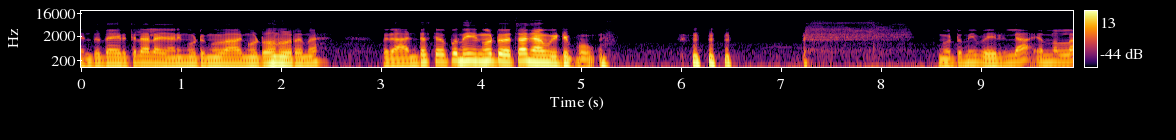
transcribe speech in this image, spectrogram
എന്ത് ധൈര്യത്തിലല്ല ഞാൻ ഇങ്ങോട്ടും ഇങ്ങോട്ട് വന്ന് പറയുന്നത് ഒരു രണ്ട് സ്റ്റെപ്പ് നീ ഇങ്ങോട്ട് വെച്ചാൽ ഞാൻ വീട്ടിൽ പോവും. ഇങ്ങോട്ട് നീ വരില്ല എന്നുള്ള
